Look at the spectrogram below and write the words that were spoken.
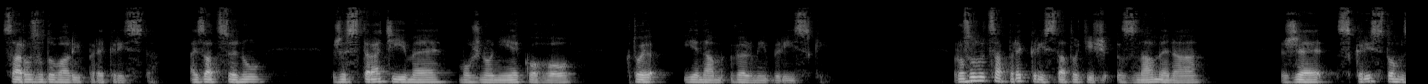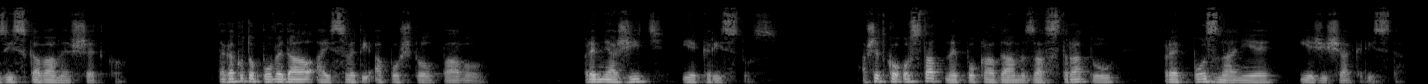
sa rozhodovali pre Krista. Aj za cenu, že stratíme možno niekoho, kto je nám veľmi blízky. Rozhodnúť sa pre Krista totiž znamená, že s Kristom získavame všetko. Tak ako to povedal aj svätý Apoštol Pavol. Pre mňa žiť je Kristus. A všetko ostatné pokladám za stratu pre poznanie Ježiša Krista.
